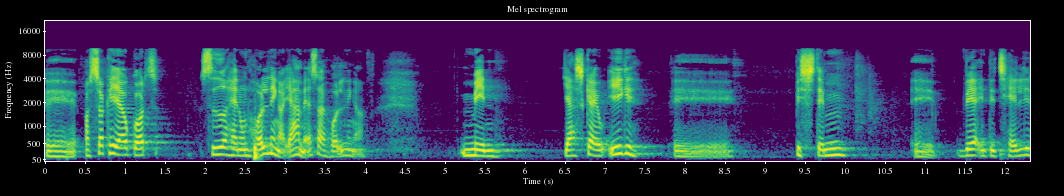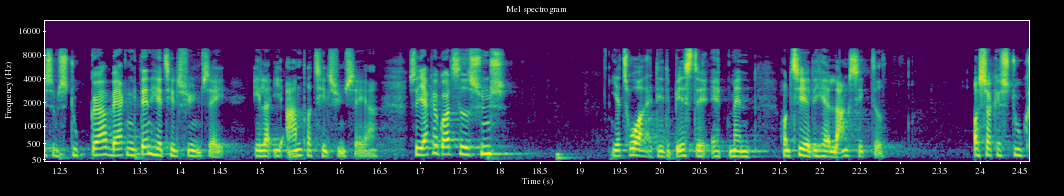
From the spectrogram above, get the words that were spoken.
Øh, og så kan jeg jo godt sidde og have nogle holdninger. Jeg har masser af holdninger. Men jeg skal jo ikke øh, bestemme øh, hver en detalje, som du gør, hverken i den her tilsynssag eller i andre tilsynssager. Så jeg kan godt sidde og synes, jeg tror, at det er det bedste, at man håndterer det her langsigtet. Og så kan Stuk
